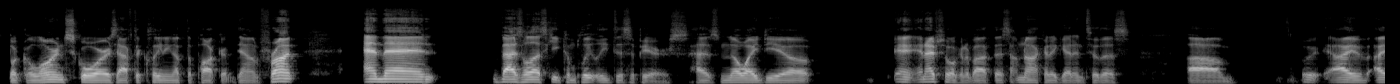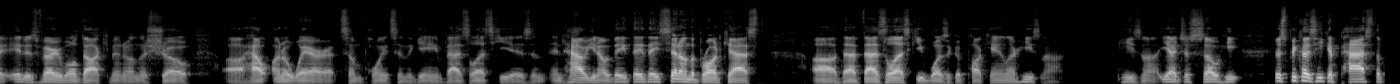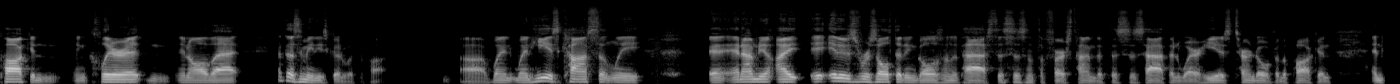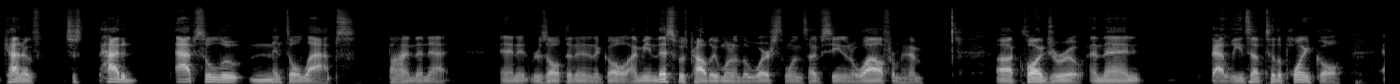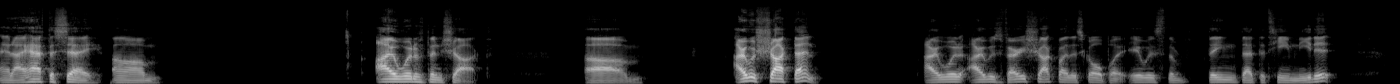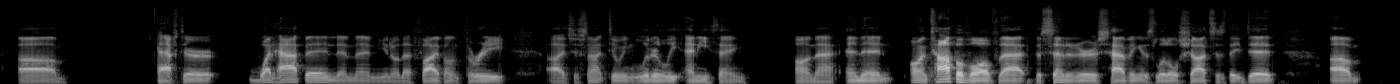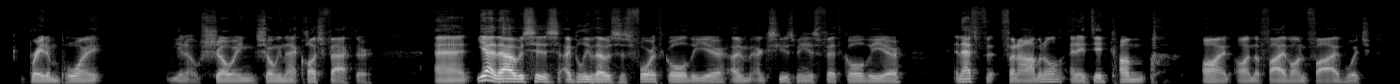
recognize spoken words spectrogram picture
but Killorn scores after cleaning up the puck down front. And then Vasilevskiy completely disappears, has no idea. And, and I've spoken about this. I'm not going to get into this Um, I've, I, it is very well documented on the show uh, how unaware at some points in the game Vasilevskiy is, and, and how you know they they, they said on the broadcast uh, that Vasilevskiy was a good puck handler. He's not. He's not. Yeah, just so he just because he could pass the puck and and clear it and, and all that, that doesn't mean he's good with the puck. Uh, when when he is constantly and, and I'm I it has resulted in goals in the past. This isn't the first time that this has happened where he has turned over the puck and and kind of just had an absolute mental lapse behind the net and it resulted in a goal. I mean, this was probably one of the worst ones I've seen in a while from him, uh, Claude Giroux, and then that leads up to the point goal. And I have to say, um, I would have been shocked. Um, I was shocked then. I would. I was very shocked by this goal, but it was the thing that the team needed. Um, after what happened, and then you know that five on three, uh, just not doing literally anything on that. And then on top of all of that, the Senators having as little shots as they did, um, Brayden Point, you know, showing showing that clutch factor. And yeah, that was his. I believe that was his fourth goal of the year. Um, excuse me, his fifth goal of the year, and that's f- phenomenal. And it did come on on the five on five, which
